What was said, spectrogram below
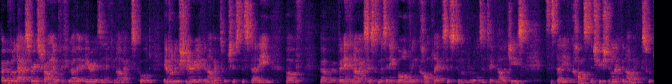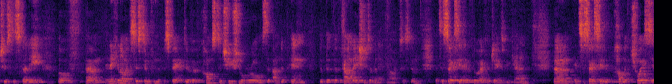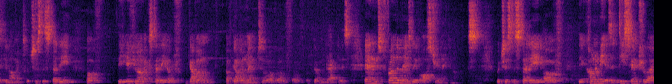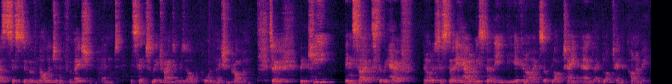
overlaps very strongly with a few other areas in economics called evolutionary economics, which is the study of, uh, an economic system is an evolving complex system of rules and technologies. It's the study of constitutional economics, which is the study of um, an economic system from the perspective of constitutional rules that underpin the, the, the, foundations of an economic system. It's associated with the work of James Buchanan. Um, it's associated with public choice economics, which is the study of the economic study of of government, of, of, of government actors, and fundamentally of Austrian economics, which is the study of the economy as a decentralized system of knowledge and information and essentially trying to resolve a coordination problem. So the key insights that we have in order to study how do we study the economics of blockchain and a blockchain economy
